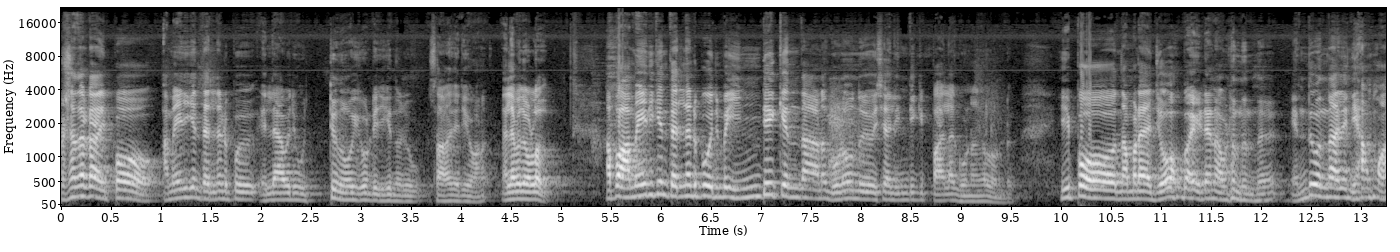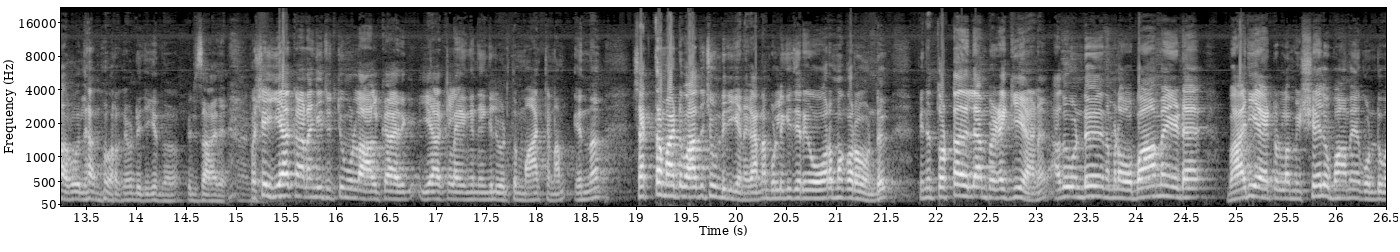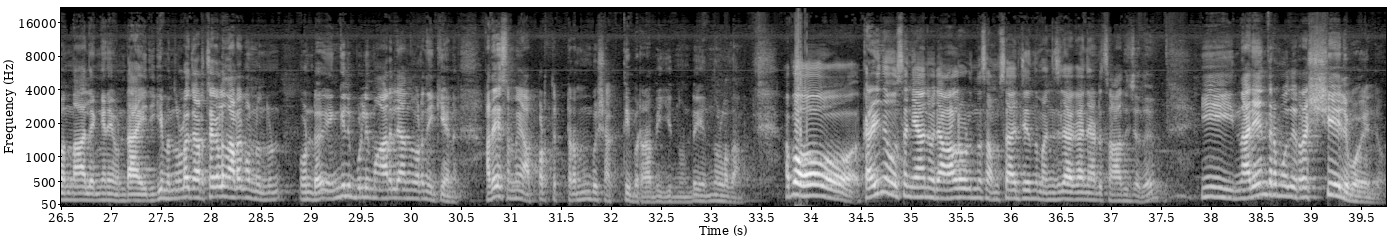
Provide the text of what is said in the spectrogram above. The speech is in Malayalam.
പ്രശ്നത്തേട്ടാ ഇപ്പോൾ അമേരിക്കൻ തെരഞ്ഞെടുപ്പ് എല്ലാവരും ഉറ്റു നോക്കിക്കൊണ്ടിരിക്കുന്ന ഒരു സാഹചര്യമാണ് നിലവിലുള്ളത്. അപ്പോൾ അമേരിക്കൻ തെരഞ്ഞെടുപ്പ് വരുമ്പോൾ ഇന്ത്യയ്ക്ക് എന്താണ് ഗുണമെന്ന് ചോദിച്ചാൽ ഇന്ത്യയ്ക്ക് പല ഗുണങ്ങളുണ്ട്. ഇപ്പോൾ നമ്മുടെ ജോ ബൈഡൻ അവിടെ നിന്ന് എന്ത് വന്നാലും ഞാൻ മാറൂല എന്ന് പറഞ്ഞുകൊണ്ടിരിക്കുന്ന ഒരു സാഹചര്യം. പക്ഷേ ഇയാൾക്കാണെങ്കിൽ ചുറ്റുമുള്ള ആൾക്കാർ ഇയാൾക്കളെ എങ്ങനെയെങ്കിലും എടുത്ത് മാറ്റണം എന്ന് ശക്തമായിട്ട് വാദിച്ചുകൊണ്ടിരിക്കുകയാണ്. കാരണം പുള്ളിക്ക് ചെറിയ ഓർമ്മക്കുറവുണ്ട് പിന്നെ തൊട്ടതെല്ലാം പിഴയ്ക്കുകയാണ്. അതുകൊണ്ട് നമ്മുടെ ഒബാമയുടെ ഭാര്യയായിട്ടുള്ള മിഷേൽ ഒബാമയെ കൊണ്ടുവന്നാൽ എങ്ങനെ ഉണ്ടായിരിക്കും എന്നുള്ള ചർച്ചകൾ നടക്കുന്നുണ്ട് എങ്കിലും പുള്ളി മാറില്ല എന്ന് പറഞ്ഞിരിക്കുകയാണ് അതേസമയം അപ്പുറത്ത് ട്രംപ് ശക്തി പ്രാപിക്കുന്നുണ്ട് എന്നുള്ളതാണ്. അപ്പോൾ കഴിഞ്ഞ ദിവസം ഞാൻ ഒരാളോട് നിന്ന് സംസാരിച്ചതെന്ന് മനസ്സിലാക്കാനായിട്ട് സാധിച്ചത് ഈ നരേന്ദ്രമോദി റഷ്യയിൽ പോയല്ലോ.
